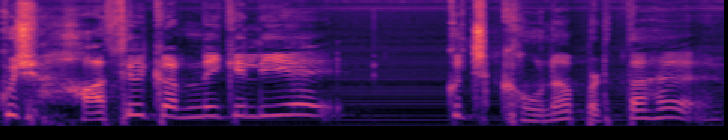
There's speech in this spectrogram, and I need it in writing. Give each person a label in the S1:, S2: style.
S1: कुछ हासिल करने के लिए कुछ खोना पड़ता है।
